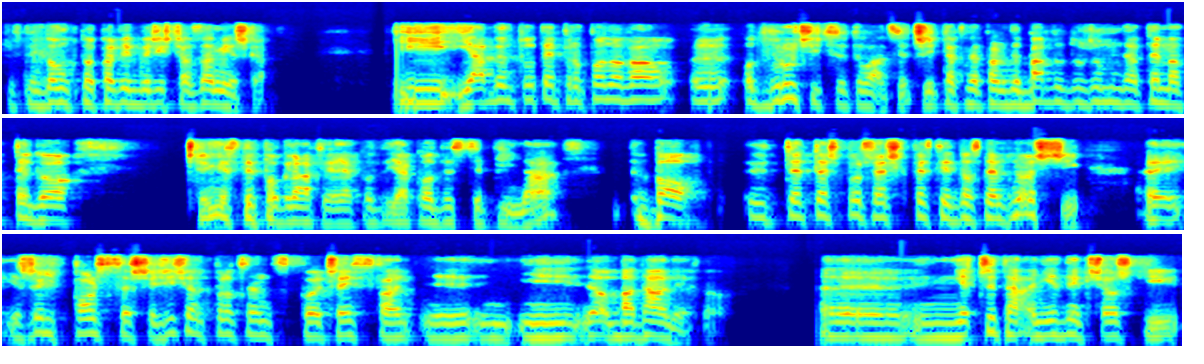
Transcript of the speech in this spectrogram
czy w tym domu ktokolwiek będzie chciał zamieszkać. I ja bym tutaj proponował odwrócić sytuację, czyli tak naprawdę bardzo dużo mi na temat tego, czym jest typografia jako, jako dyscyplina, bo y, te, też poruszyłeś kwestię dostępności. Y, jeżeli w Polsce 60% społeczeństwa y, no, badanych no, nie czyta ani jednej książki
